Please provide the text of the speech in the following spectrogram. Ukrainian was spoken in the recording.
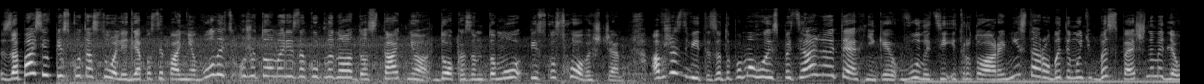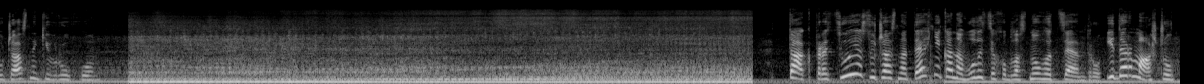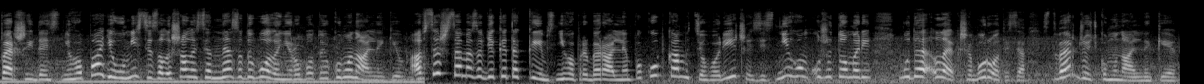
Запасів піску та солі для посипання вулиць у Житомирі закуплено достатньо. Доказом тому піскосховище. А вже звідти за допомогою спеціальної техніки вулиці і тротуари міста робитимуть безпечними для учасників руху. Так працює сучасна техніка на вулицях обласного центру. І дарма, що в перший день снігопадів у місті залишалися незадоволені роботою комунальників. А все ж саме завдяки таким снігоприбиральним покупкам цьогоріч зі снігом у Житомирі буде легше боротися, стверджують комунальники.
